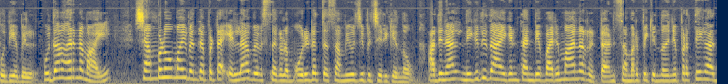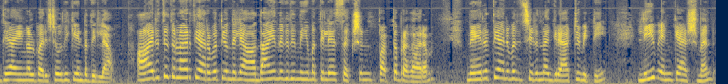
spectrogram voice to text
പുതിയ ബിൽ. ഉദാഹരണമായി ശമ്പളവുമായി ബന്ധപ്പെട്ട എല്ലാ വ്യവസ്ഥകളും ഒരിടത്ത് സംയോജിപ്പിച്ചിരിക്കുന്നു. അതിനാൽ നികുതിദായകൻ തന്റെ വരുമാന റിട്ടേൺ സമർപ്പിക്കുന്നതിന് പ്രത്യേക അധ്യായങ്ങൾ പരിശോധിക്കേണ്ടതില്ല. ആയിരത്തി തൊള്ളായിരത്തി അറുപത്തിയൊന്നിലെ ആദായ നികുതി നിയമത്തിലെ സെക്ഷൻ പത്ത് പ്രകാരം നേരത്തെ അനുവദിച്ചിരുന്ന gratuity leave encashment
